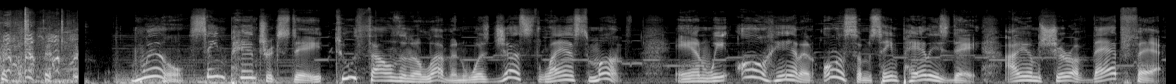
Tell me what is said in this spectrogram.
Well, St. Patrick's Day 2011 was just last month, and we all had an awesome St. Patty's Day. I am sure of that fact.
